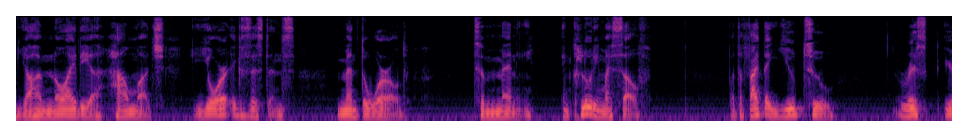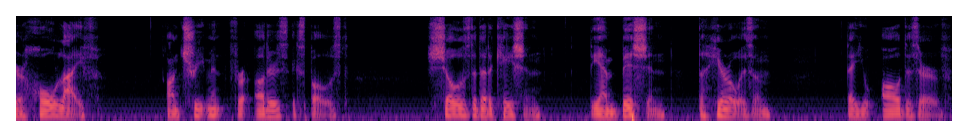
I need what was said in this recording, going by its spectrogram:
Y'all have no idea how much your existence meant the world to many, including myself. But the fact that you too risked your whole life on treatment for others exposed shows the dedication, the ambition, the heroism that you all deserve.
